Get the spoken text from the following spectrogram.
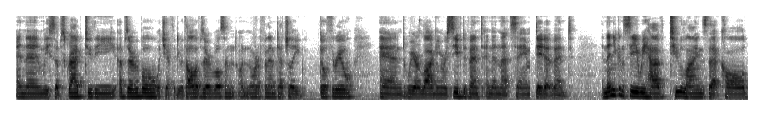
And then we subscribe to the observable, which you have to do with all observables in, in order for them to actually go through. And we are logging received event and then that same data event. And then you can see we have two lines that call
